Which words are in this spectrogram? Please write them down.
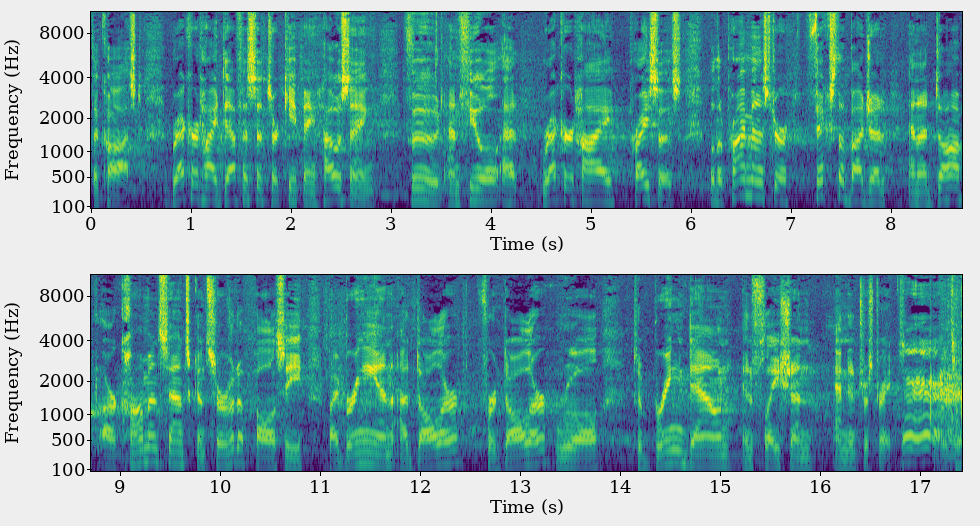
the cost. Record high deficits are keeping housing, food, and fuel at record high prices. Will the Prime Minister fix the budget and adopt our common sense conservative policy by bringing in a dollar for dollar rule to bring down inflation and interest rates? Here, here.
